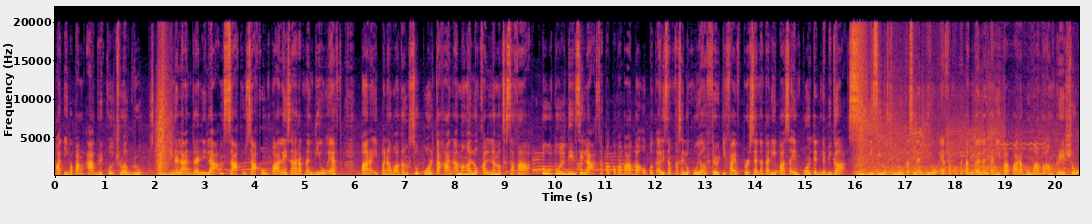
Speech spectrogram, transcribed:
at iba pang agricultural groups. Ibinalandran nila ang saku-sakong palay sa harap ng DOF para ipanawagang suportahan ang mga lokal na magsasaka. Tutol din sila sa pagpapababa o pag-alis ng kasalukuyang 35% na taripa sa imported na bigas. Isinusulong kasi ng DOF ang pagtatanggal ng taripa para bumaba ang presyo.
